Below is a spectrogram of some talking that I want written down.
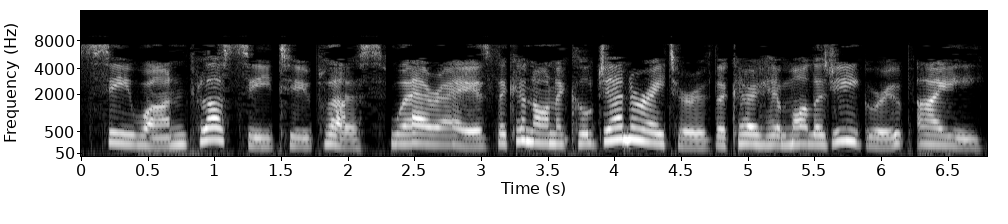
C1 plus C2 plus, where A is the canonical generator of the cohomology group, i.e.,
